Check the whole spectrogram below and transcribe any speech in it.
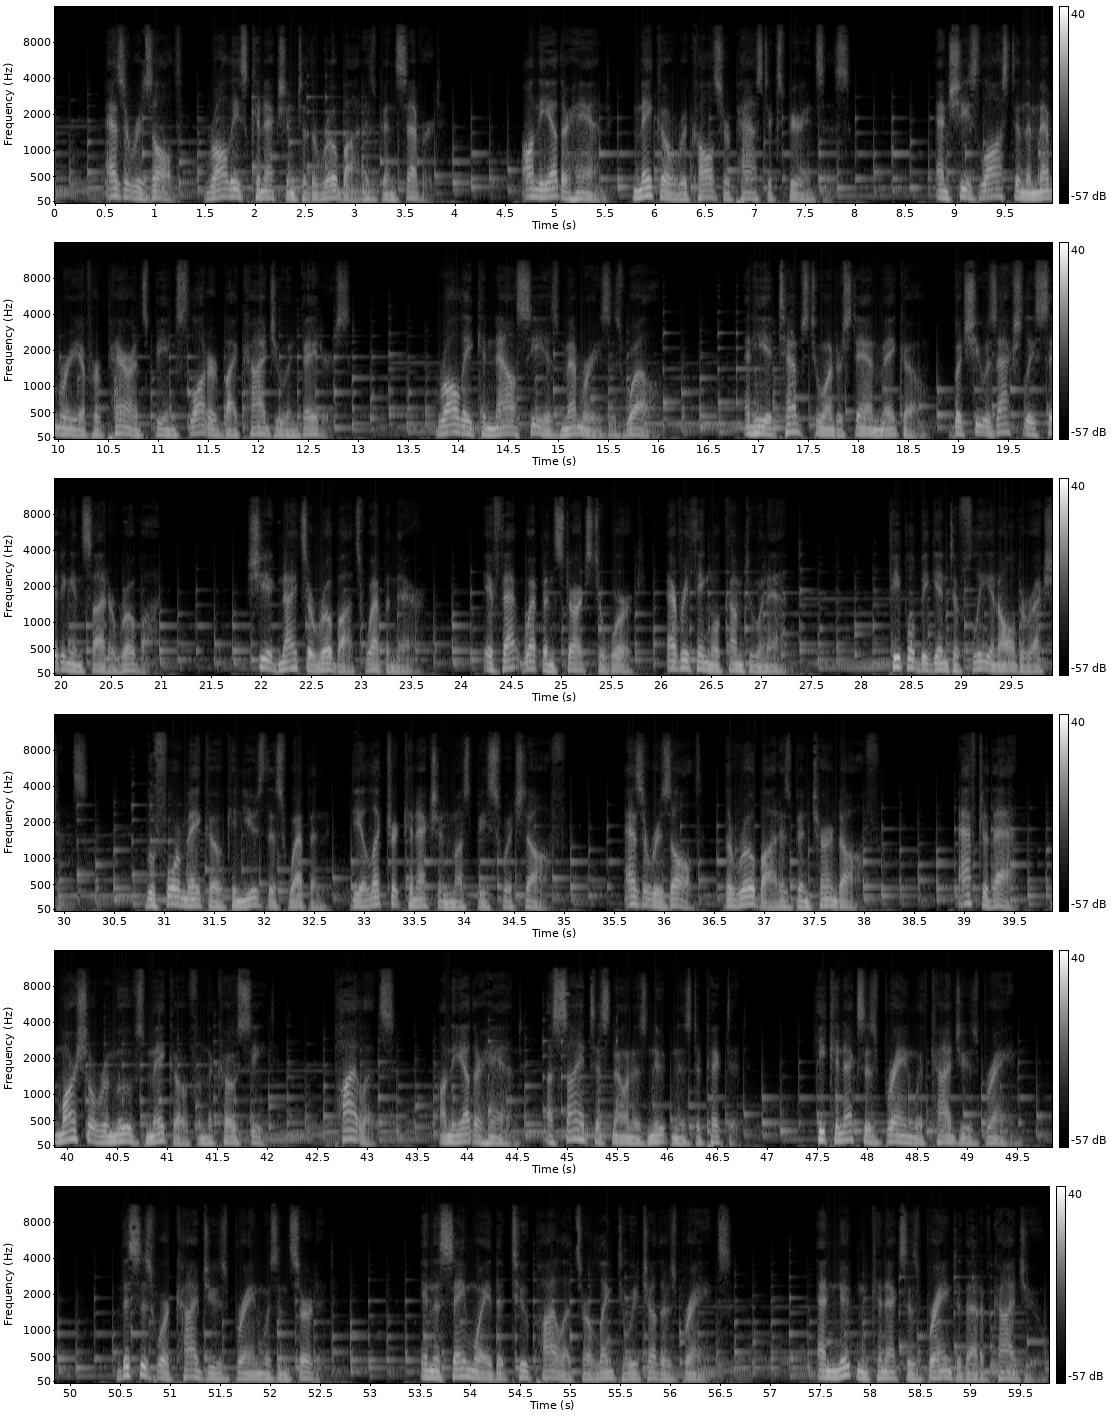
As a result, Raleigh's connection to the robot has been severed. On the other hand, Mako recalls her past experiences. And she's lost in the memory of her parents being slaughtered by kaiju invaders. Raleigh can now see his memories as well. And he attempts to understand Mako, but she was actually sitting inside a robot. She ignites a robot's weapon there. If that weapon starts to work, everything will come to an end. People begin to flee in all directions. Before Mako can use this weapon, the electric connection must be switched off. As a result, the robot has been turned off. After that, Marshall removes Mako from the co-seat. Pilots. On the other hand, a scientist known as Newton is depicted. He connects his brain with Kaiju's brain. This is where Kaiju's brain was inserted. In the same way that two pilots are linked to each other's brains. And Newton connects his brain to that of Kaiju.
